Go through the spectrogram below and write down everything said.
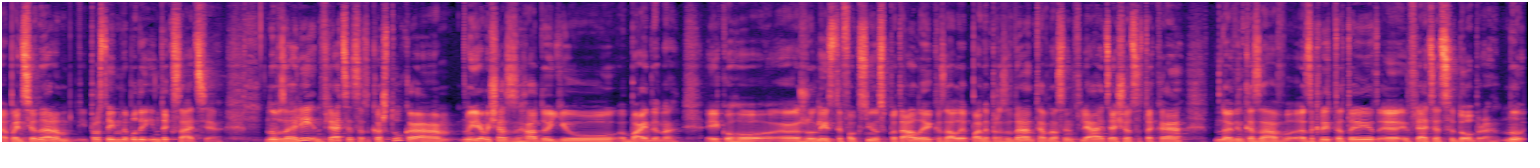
е, пенсіонерам, і просто їм не буде індексація. Ну, взагалі, інфляція це така штука. Ну, я весь час згадую Байдена, якого журналісти Fox News питали і казали, пане президенте, в нас інфляція, що це таке? Ну, він казав, закрийте ти, е, інфляція це добре. Ну,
